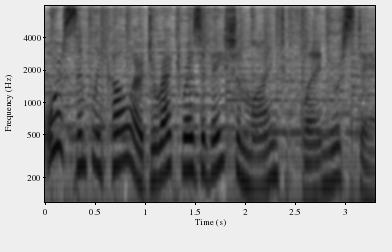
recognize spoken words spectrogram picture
or simply call our direct reservation line to plan your stay.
